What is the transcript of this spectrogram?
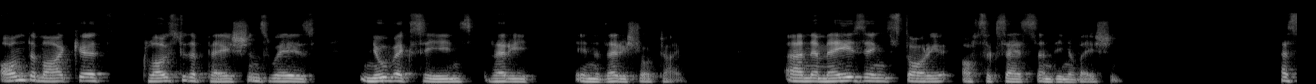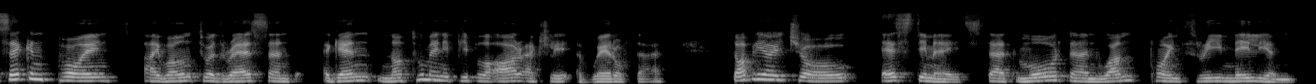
on the market close to the patients with new vaccines very in a very short time. An amazing story of success and innovation. A second point I want to address, and again, not too many people are actually aware of that. WHO estimates that more than 1.3 million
